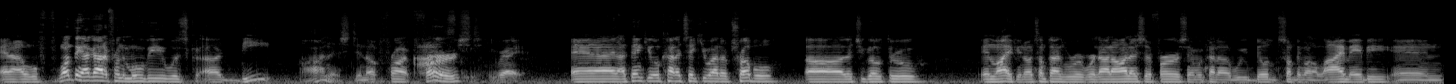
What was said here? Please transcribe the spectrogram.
And I, one thing I got it from the movie was uh, be honest and upfront first, right, and I think it will kind of take you out of trouble uh, that you go through in life. You know, sometimes we're we're not honest at first, and we kind of we build something on a lie maybe, and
